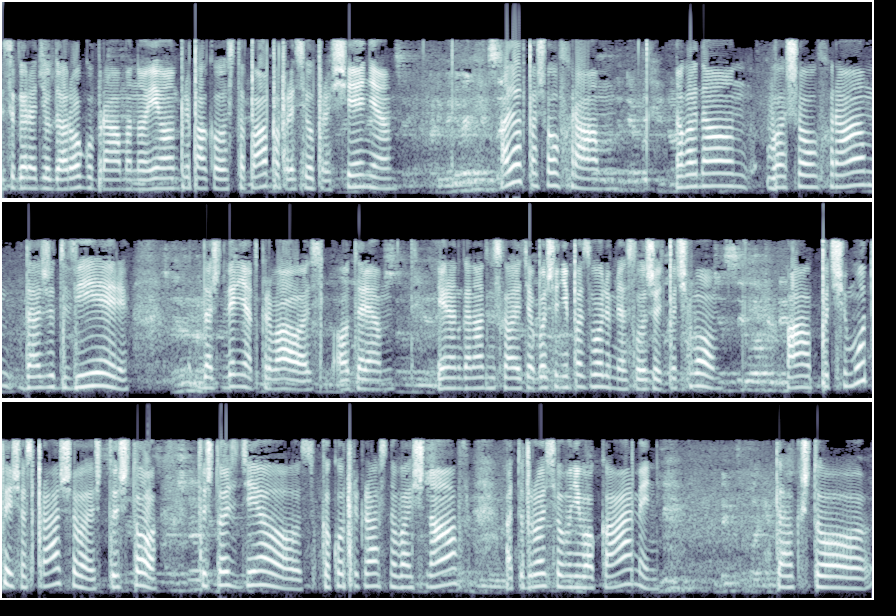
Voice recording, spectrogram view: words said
загородил дорогу Браману, и он припал к его стопам, попросил прощения. А тот пошел в храм. Но когда он вошел в храм, даже дверь, даже дверь не открывалась алтаря. И Ранганат сказал, я тебе больше не позволю мне служить. Почему? А почему ты еще спрашиваешь? Ты что? Ты что сделал? Какой прекрасный вайшнав, а ты бросил в него камень, так что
